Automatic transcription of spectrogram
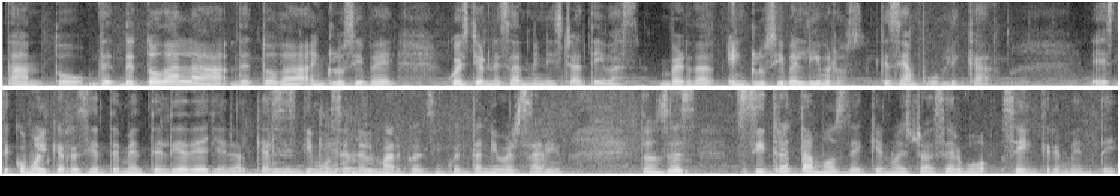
tanto de, de, toda la, de toda, inclusive cuestiones administrativas, ¿verdad? E inclusive libros que se han publicado. Este, como el que recientemente el día de ayer, al que asistimos en el marco del 50 aniversario. Entonces, sí tratamos de que nuestro acervo se incremente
